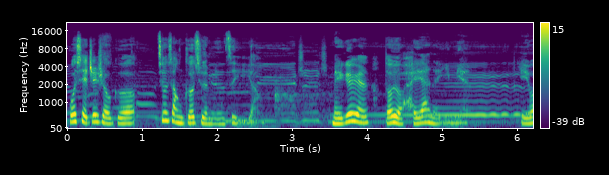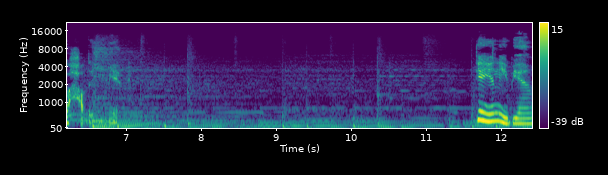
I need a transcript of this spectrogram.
我写这首歌，就像歌曲的名字一样，每个人都有黑暗的一面，也有好的一面。电影里边，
